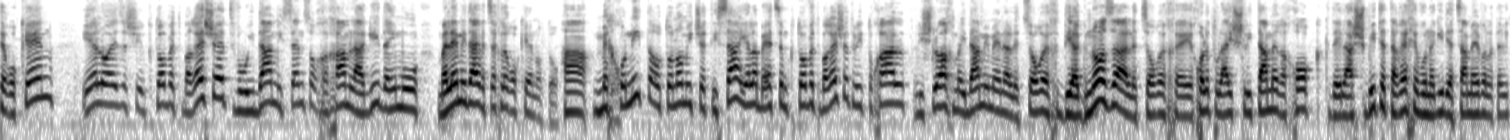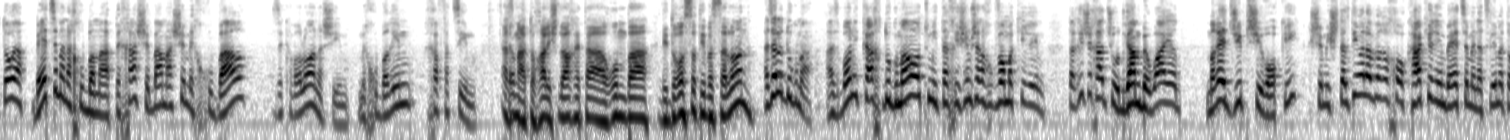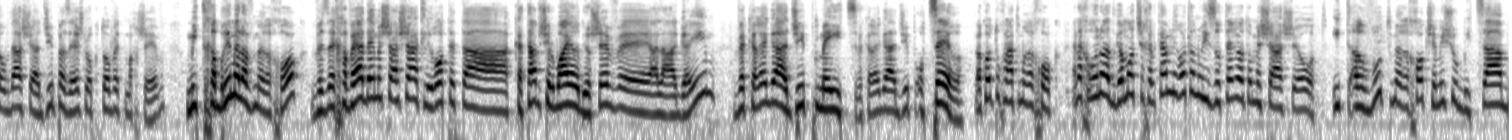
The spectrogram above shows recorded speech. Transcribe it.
תרוקן יהיה לו איזושהי כתובת ברשת והוא ידע מסנסור חכם להגיד האם הוא מלא מדי וצריך לרוקן אותו. המכונית האוטונומית שתיסע יהיה לה בעצם כתובת ברשת והיא תוכל לשלוח מידע ממנה לצורך דיאגנוזה, לצורך אה, יכולת אולי שליטה מרחוק כדי להשבית את הרכב הוא נגיד יצא מעבר לטריטוריה. בעצם אנחנו במהפכה שבה מה שמחובר זה כבר לא אנשים, מחוברים חפצים. אז מה, תוכל לשלוח את ה Roomba לדרוס אותי בסלון? אז זה לדוגמה. אז בואו ניקח דוגמאות מתרחישים שאנחנו כבר מכירים. תרחיש אחד שהודגם ב Wired מראה Jeep Cherokee, כשמשתלטים עליו מרחוק, האקרים בעצם מנצלים את העובדה שהג'יפ הזה יש לו כתובת מחשב, מתחברים אליו מרחוק, וזה חוויה די משעשעת לראות את הכתב של Wired יושב אה, על ההגאים, וכרגע הג'יפ מאיץ, וכרגע הג'יפ עוצר, והכל תוכנת מרחוק. אנחנו ראינו הדגמות שחלקם נראות לנו איזוטריות או משעשעות. התערבות מרחוק שמישהו ביצע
